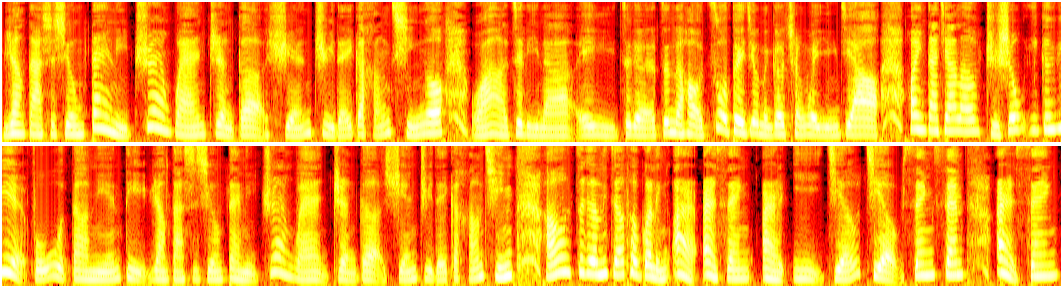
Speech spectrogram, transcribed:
让大师兄带你赚完整个选举的一个行情哦！哇，这里呢，哎，这个真的哈、做对就能够成为赢家哦！欢迎大家喽，只收一个月，服务到年底，让大师兄带你转完整个选举的一个行情。好，这个你只要透过零二二三二一九九三三二三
